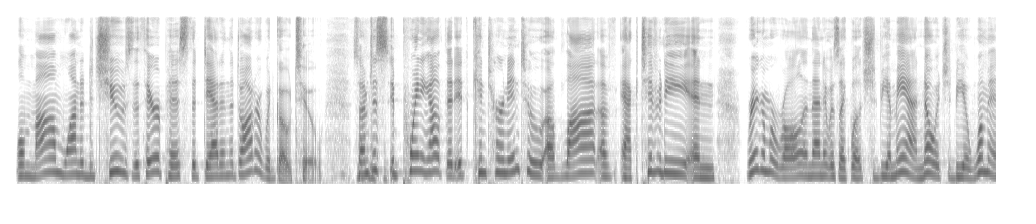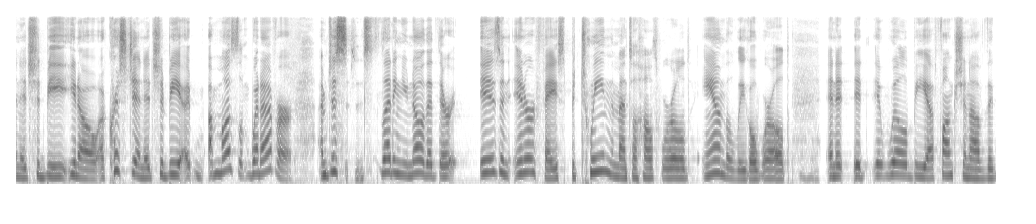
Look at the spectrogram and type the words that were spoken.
Well mom wanted to choose the therapist that dad and the daughter would go to. So i'm just pointing out that it can turn into a lot of activity and rigmarole. And then it was like well it should be a man. No it should be a woman. It should be you know a christian. It should be a, a muslim whatever. I'm just letting you know that there is an interface between the mental health world and the legal world mm-hmm. And it, it, it will be a function of the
